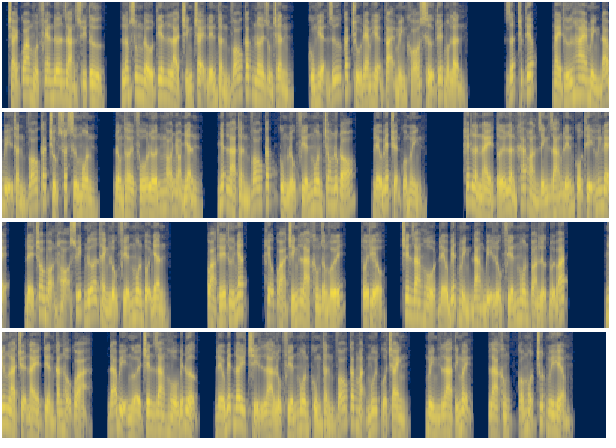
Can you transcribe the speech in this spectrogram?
Trải qua một phen đơn giản suy tư, lâm xung đầu tiên là chính chạy đến thần võ các nơi dùng chân, cùng hiện giữ các chủ đem hiện tại mình khó xử thuyết một lần. Rất trực tiếp, ngày thứ hai mình đã bị thần võ các trục xuất sư môn, đồng thời phố lớn ngõ nhỏ nhân, nhất là thần võ các cùng lục phiến môn trong lúc đó, đều biết chuyện của mình hết lần này tới lần khác hoàn dính dáng đến cổ thị huynh đệ, để cho bọn họ suýt nữa thành lục phiến môn tội nhân. Quả thế thứ nhất, hiệu quả chính là không giống với, tối thiểu, trên giang hồ đều biết mình đang bị lục phiến môn toàn lực đuổi bắt. Nhưng là chuyện này tiền căn hậu quả, đã bị người trên giang hồ biết được, đều biết đây chỉ là lục phiến môn cùng thần võ các mặt mũi của tranh, mình là tính mệnh, là không có một chút nguy hiểm.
